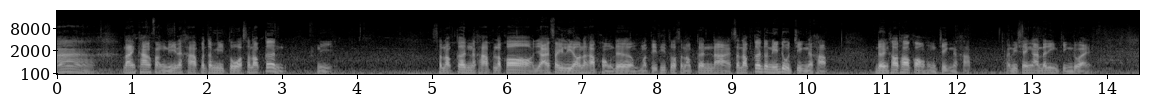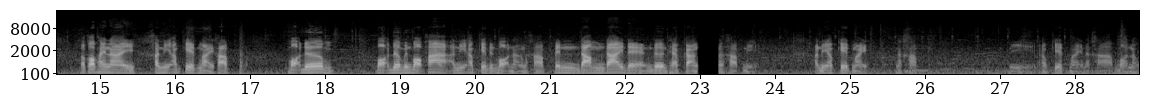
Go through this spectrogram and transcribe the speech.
อ่าด้านข้างฝั่งนี้นะครับ ก็จะมีตัวสโน k เกิลนี่สโน k เกิลนะครับ แล้วก็ย้ายไฟเลี้ยวนะครับ ของเดิมมาติดที่ตัวสโน k เกิลได้สโน k เกิลตัวนี้ดูดจริงนะครับ เดินเข้าท่อกรองของจริงนะครับ อันนี้ใช้งานได้จริง ๆ ด้วย แล้วก็ภายในคันนี้อัปเกรดใหม่ครับ เบาะเดิม เบาะเดิมเป็นเบาะผ้า อันนี้อัปเกรดเป็นเบาะหนังนะครับ เป็นดำได้แดงเดินแถบกลางนะครับนี่ อันนี้อัปเกรดใหม่นะครับ นี่อัปเกรดใหม่นะครับเบาะหนัง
